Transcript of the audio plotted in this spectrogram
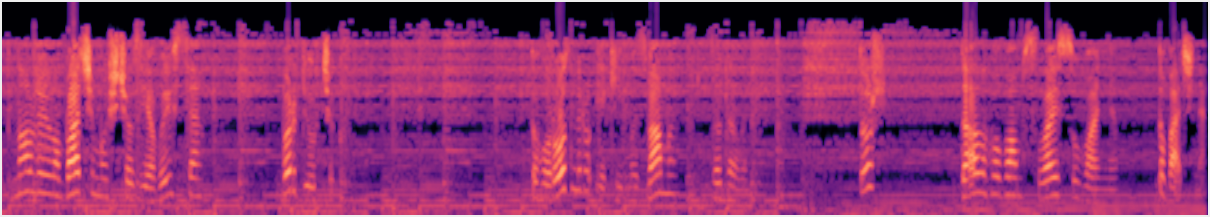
Обновлюємо, бачимо, що з'явився бордюрчик того розміру, який ми з вами задали. Тож, вдалого вам слайсування. До бачення!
